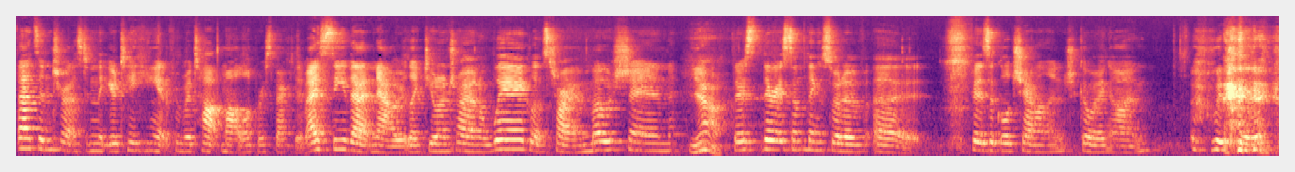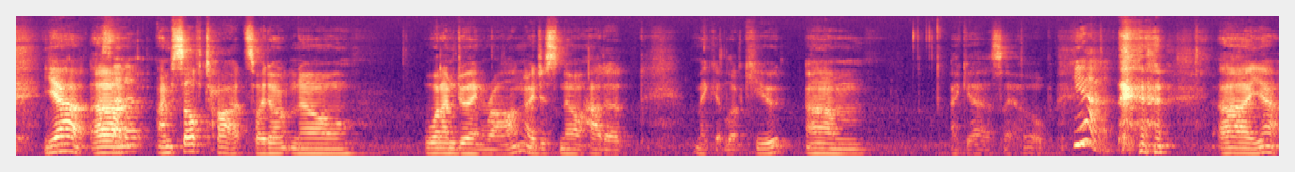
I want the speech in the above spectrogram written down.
That's interesting that you're taking it from a top model perspective. I see that now. You're like, do you want to try on a wig? Let's try a motion. yeah, There's there is something sort of a physical challenge going on with your yeah. Uh. I'm self-taught, so I don't know what I'm doing wrong. I just know how to make it look cute. Um, I guess. I hope. yeah. uh, yeah,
